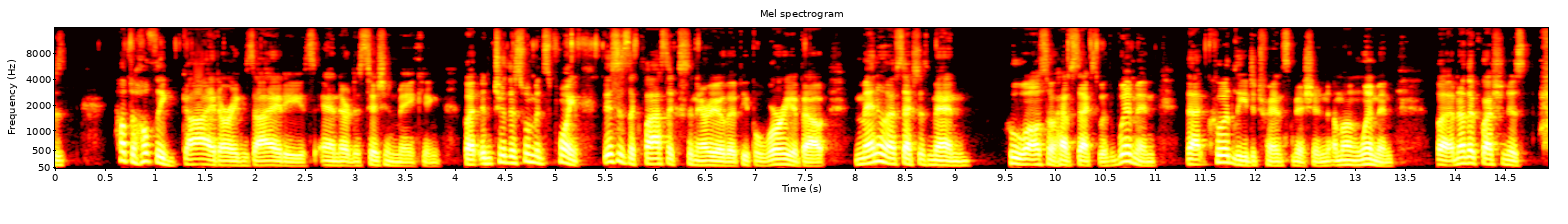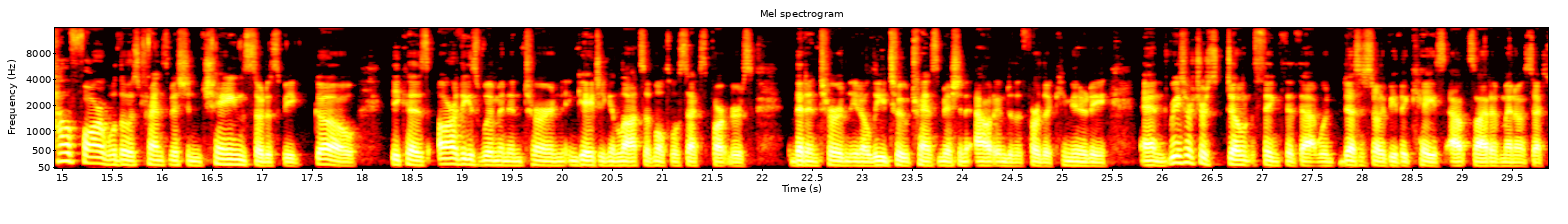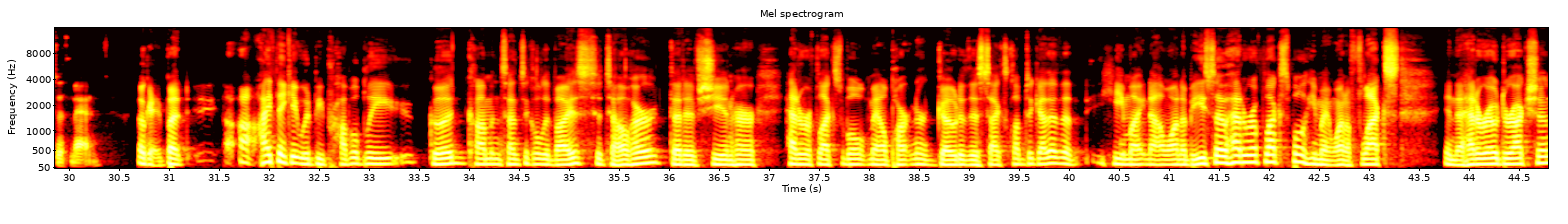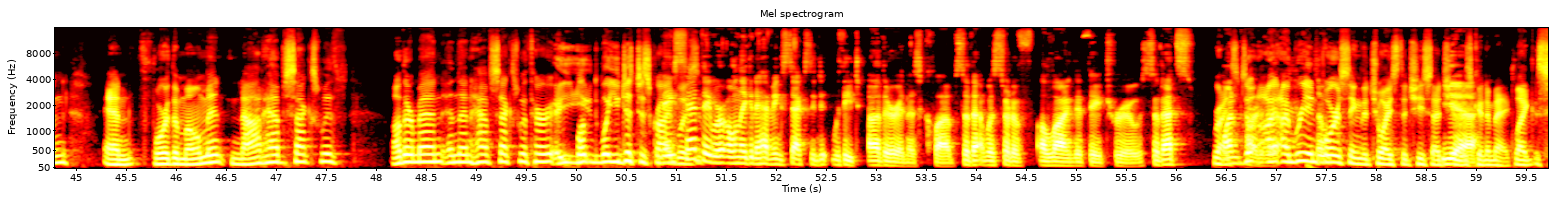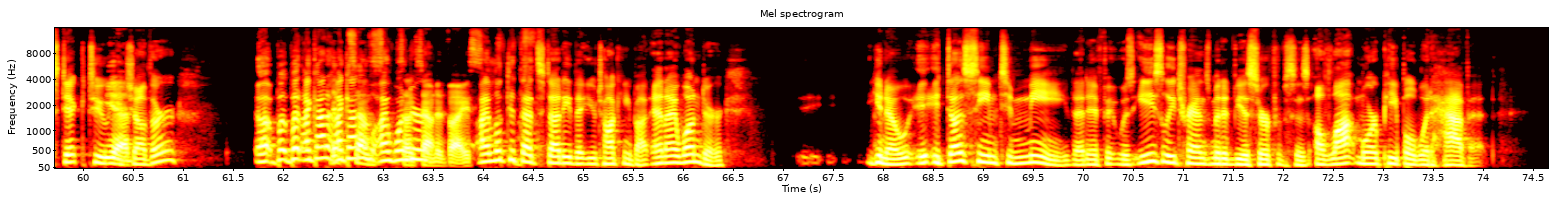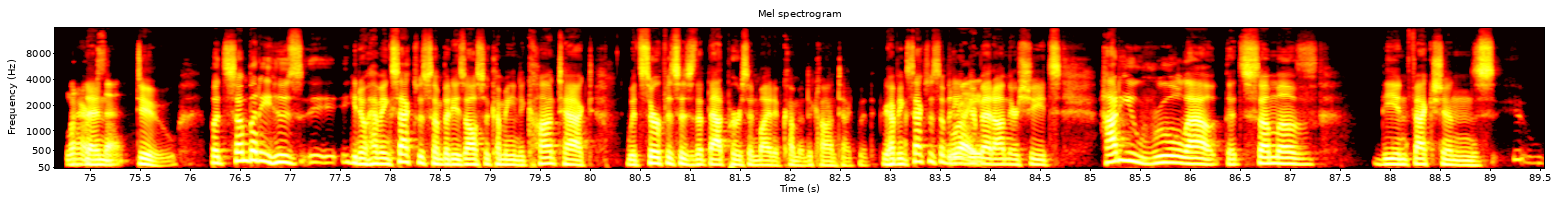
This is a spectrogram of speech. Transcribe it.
help to hopefully guide our anxieties and our decision making. But to this woman's point, this is the classic scenario that people worry about. Men who have sex with men who also have sex with women, that could lead to transmission among women. But another question is how far will those transmission chains, so to speak, go? Because are these women in turn engaging in lots of multiple sex partners that in turn you know, lead to transmission out into the further community? And researchers don't think that that would necessarily be the case outside of men who have sex with men. Okay, but I think it would be probably good, commonsensical advice to tell her that if she and her heteroflexible male partner go to this sex club together, that he might not want to be so heteroflexible. He might want to flex in the hetero direction, and for the moment, not have sex with other men and then have sex with her. Uh, well, what you just described. They was, said they were only going to having sex with each other in this club, so that was sort of a line that they drew. So that's Right. so I, am reinforcing so, the choice that she said she yeah. was going to make. Like stick to yeah. each other. Uh, but but I got I got I wonder. Sound advice. I looked at that study that you're talking about, and I wonder. You know, it, it does seem to me that if it was easily transmitted via surfaces, a lot more people would have it 100%. than do. But somebody who's you know having sex with somebody is also coming into contact with surfaces that that person might have come into contact with. If you're having sex with somebody right. in your bed on their sheets, how do you rule out that some of the infections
